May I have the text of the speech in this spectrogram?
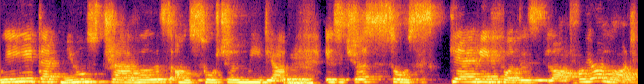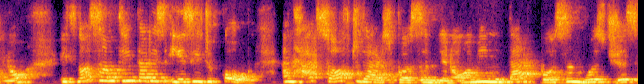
way that news travels on social media is just so scary for this lot for your lot you know. It's not something that is easy to cope. And hats off to that person you know. I mean that person was just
